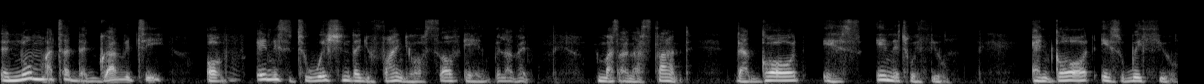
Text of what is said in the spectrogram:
And no matter the gravity of any situation that you find yourself in, beloved, you must understand that God is in it with you. And God is with you.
